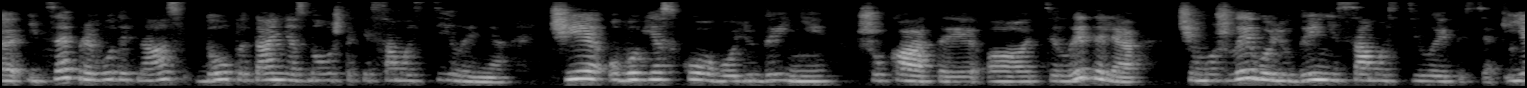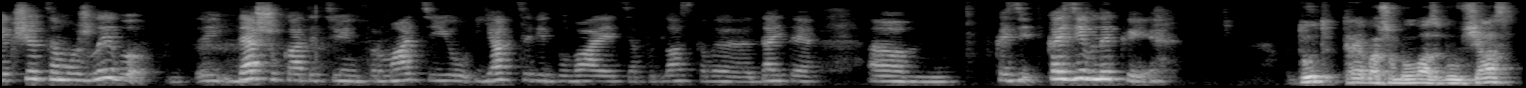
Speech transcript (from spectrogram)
Е, І це приводить нас до питання знову ж таки самостілення. Чи обов'язково людині шукати цілителя, чи можливо людині самостілитися? І якщо це можливо, е, де шукати цю інформацію, як це відбувається? Будь ласка, ви дайте ем, вказівники. Тут треба, щоб у вас був час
